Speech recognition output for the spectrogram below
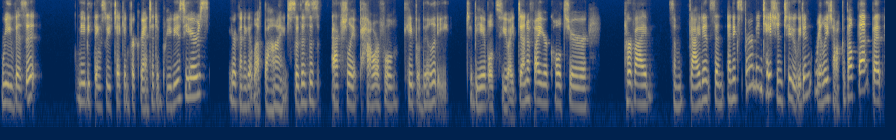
revisit maybe things we've taken for granted in previous years, you're going to get left behind. So, this is actually a powerful capability to be able to identify your culture, provide some guidance and, and experimentation too. We didn't really talk about that, but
